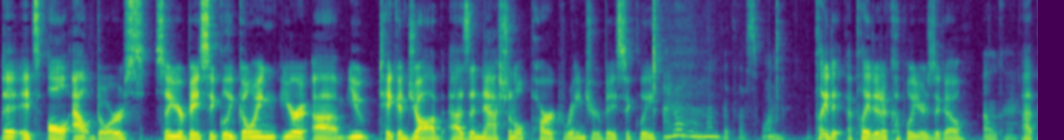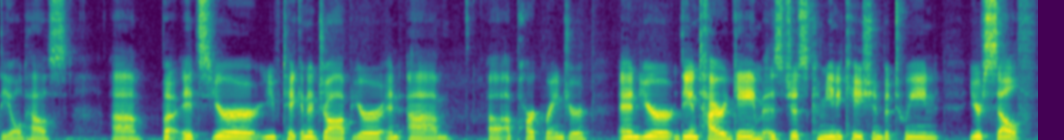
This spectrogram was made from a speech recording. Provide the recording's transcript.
it's all outdoors. So you're basically going you're um, you take a job as a national park ranger basically. I don't remember this one. Played it I played it a couple years ago Okay. at the old house. Uh, but it's your you've taken a job, you're an um, uh, a park ranger and you're the entire game is just communication between yourself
